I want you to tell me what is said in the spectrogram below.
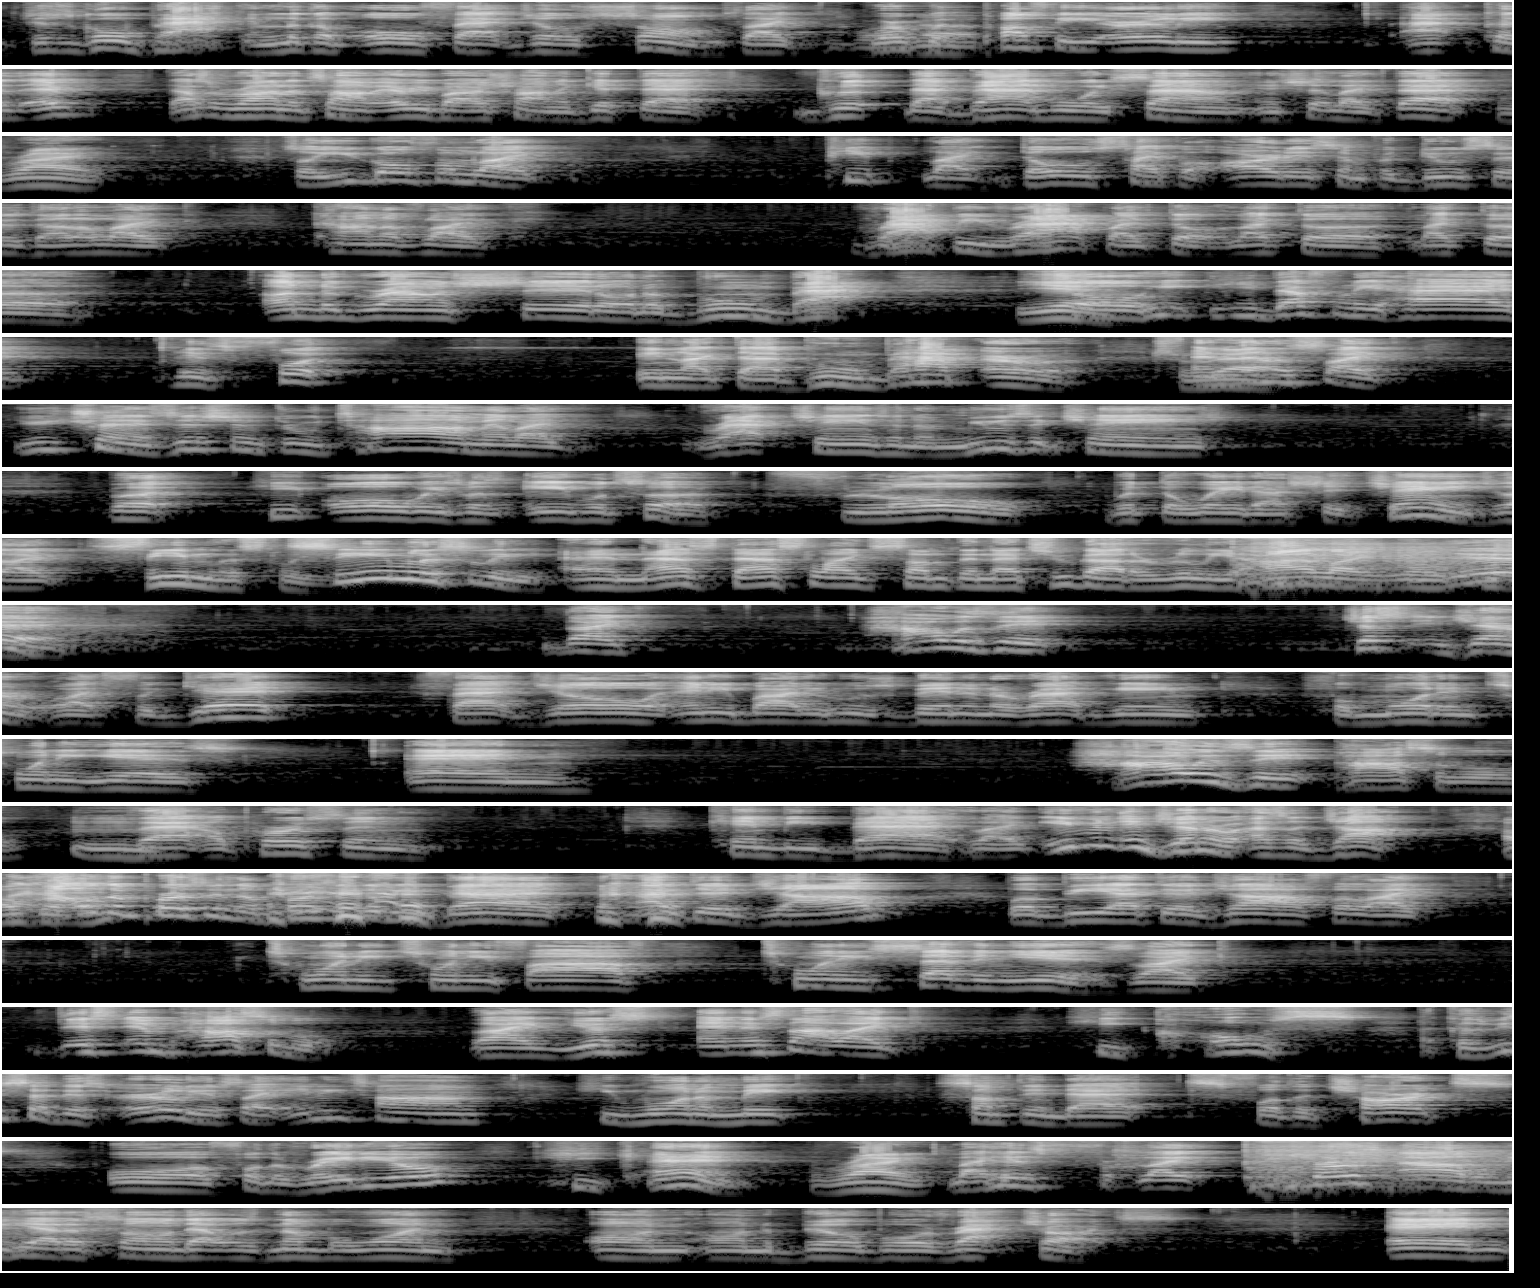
Just go back and look up old Fat Joe's songs. Like work Word with. Puffy early, because that's around the time everybody's trying to get that good, that bad boy sound and shit like that. Right. So you go from like peop like those type of artists and producers that are like kind of like rappy rap, like the like the like the underground shit or the boom bap. Yeah. So he he definitely had his foot in like that boom bap era. True and that. then it's like you transition through time and like rap change and the music change, But he always was able to flow with the way that shit changed. Like Seamlessly. seamlessly. and that's that's like something that you got to really highlight real quick. Yeah. Like, how is it just in general? Like, forget Fat Joe or anybody who's been in the rap game for more than 20 years. And how is it possible Mm. that a person can be bad? Like, even in general, as a job. Like, Okay. how is a person a person can be bad at their job, but be at their job for like 20, 25, 27 years? Like, it's impossible. Like you're, and it's not like he coasts. Because we said this earlier. It's like anytime he want to make something that's for the charts or for the radio, he can. Right. Like his like first album, he had a song that was number one on on the Billboard rap charts, and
